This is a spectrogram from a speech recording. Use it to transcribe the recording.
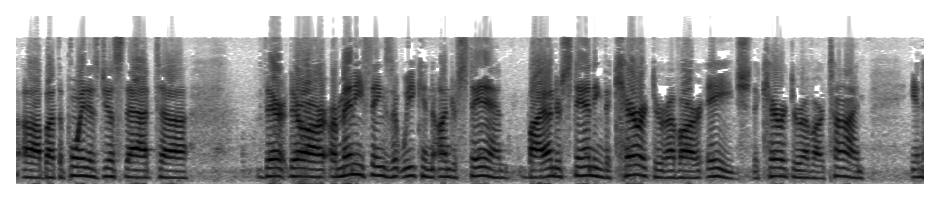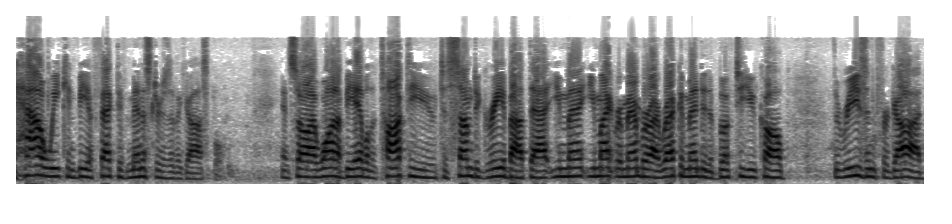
Uh, but the point is just that uh, there there are, are many things that we can understand by understanding the character of our age, the character of our time, in how we can be effective ministers of the gospel. And so I want to be able to talk to you to some degree about that. You might, you might remember I recommended a book to you called The Reason for God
